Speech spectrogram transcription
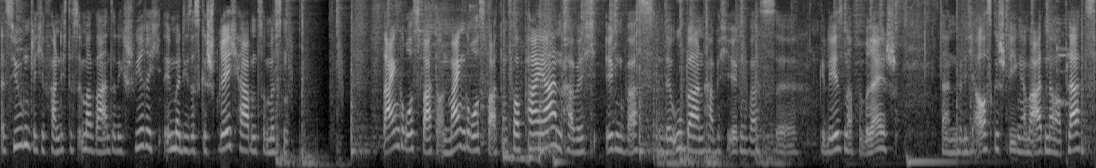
Als Jugendliche fand ich das immer wahnsinnig schwierig, immer dieses Gespräch haben zu müssen. Dein Großvater und mein Großvater. Und vor ein paar Jahren habe ich irgendwas, in der U-Bahn habe ich irgendwas äh, gelesen auf Hebräisch. Dann bin ich ausgestiegen am Adenauer Platz.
